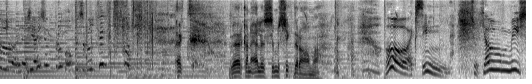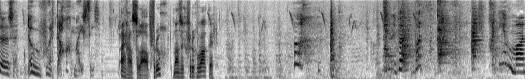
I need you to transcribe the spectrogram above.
Oh, as jy so vroeg op is Rolfie. Ek werk aan Alice se musiekdrama. O, oh, ek sien. So jou muse is 'n dou voordag meisie. Ek gaan slaap vroeg, dan as ek vroeg wakker. Wat wat? Nee man,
